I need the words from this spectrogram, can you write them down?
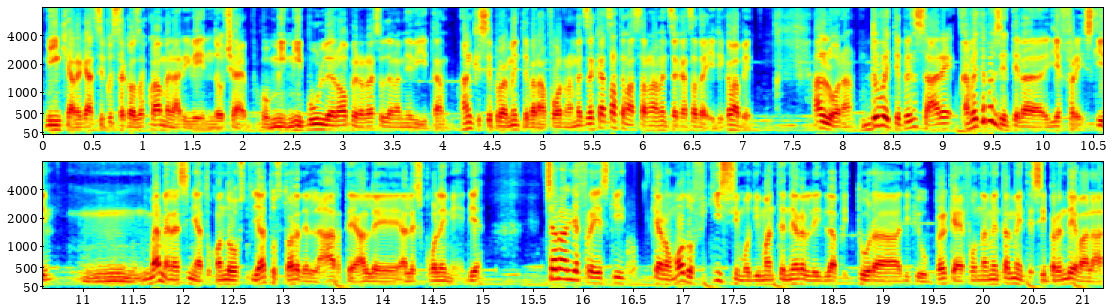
minchia ragazzi questa cosa qua me la rivendo, cioè mi, mi, bullerò per il resto della mia vita, anche se probabilmente verrà fuori una mezza cazzata, ma sarà una mezza cazzata epica, vabbè. Allora, dovete pensare, avete presente la, gli affreschi? Mm, me l'ha insegnato quando ho studiato storia dell'arte alle, alle scuole medie C'erano gli affreschi, che era un modo fichissimo di mantenere la pittura di più, perché fondamentalmente si prendeva la,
